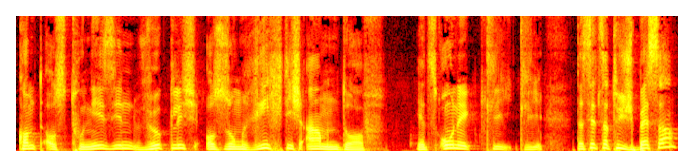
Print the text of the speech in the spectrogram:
kommt aus Tunesien, wirklich aus so einem richtig armen Dorf. Jetzt ohne. Kli Kli das ist jetzt natürlich besser.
